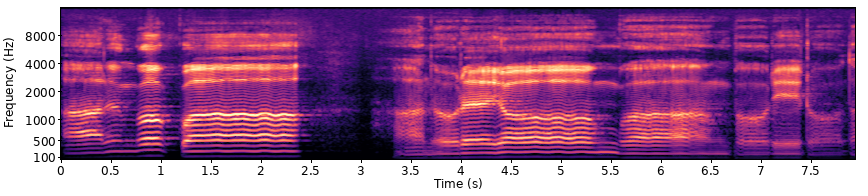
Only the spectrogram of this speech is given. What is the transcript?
하는 것과 하늘의 영광 보리로다.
